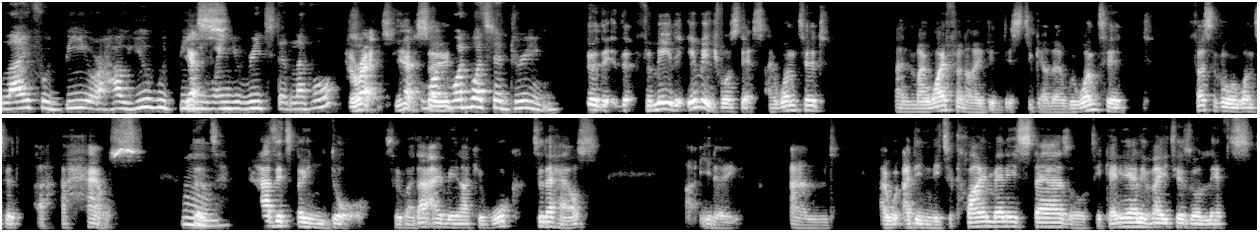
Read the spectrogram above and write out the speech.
life would be or how you would be yes. when you reach that level? Correct. Yeah what, so what, was the dream? So the, the, for me the image was this. I wanted and my wife and i did this together we wanted first of all, we wanted a, a house mm. that has its own door. So by that I mean I could walk to the house, uh, you know, and I w- I didn't need to climb any stairs or take any elevators or lifts.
